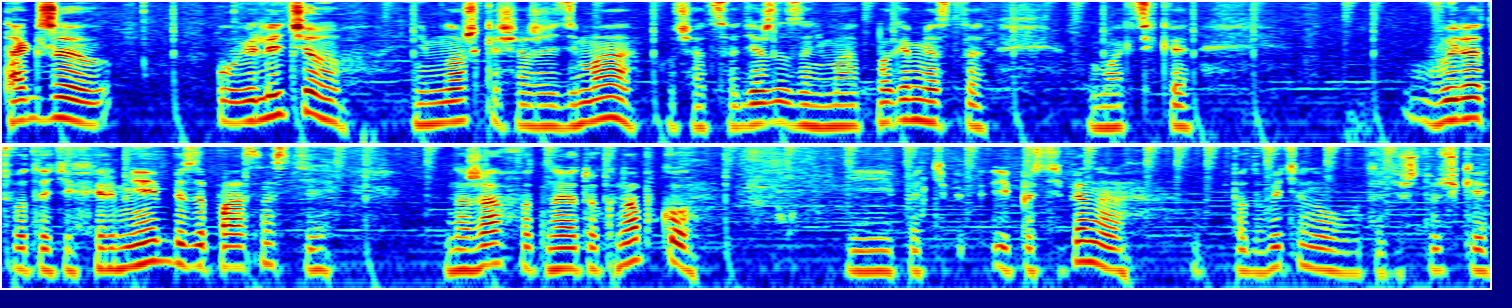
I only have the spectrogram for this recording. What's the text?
Также увеличил немножко, сейчас же зима, получается, одежда занимает много места у Мактика. Вылет вот этих ремней безопасности, нажав вот на эту кнопку и, и постепенно подвытянул вот эти штучки.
